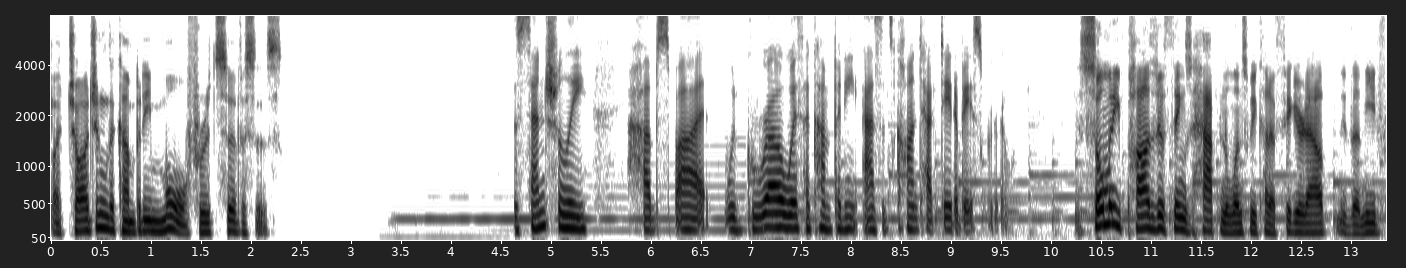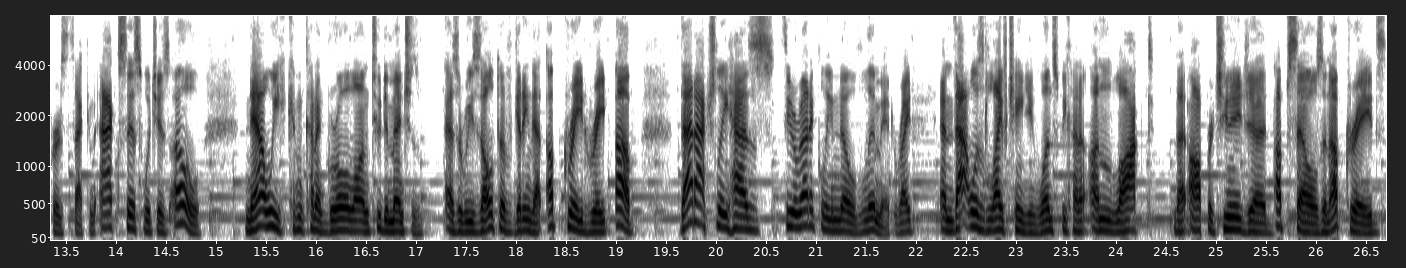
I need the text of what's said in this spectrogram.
by charging the company more for its services. Essentially, HubSpot would grow with a company as its contact database grew. So many positive things happened once we kind of figured out the need for a second axis, which is, oh, now we can kind of grow along two dimensions. As a result of getting that upgrade rate up, that actually has theoretically no limit, right? And that was life changing once we kind of unlocked that opportunity to upsells and upgrades.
